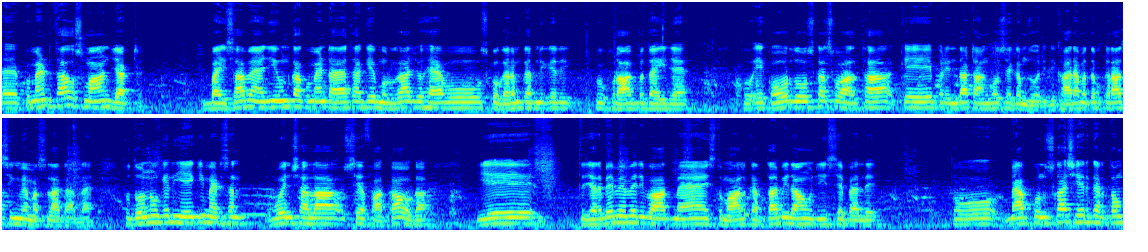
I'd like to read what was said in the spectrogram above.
कमेंट था उस्मान जट। भाई साहब हैं जी, उनका कमेंट आया था कि मुर्गा जो है वो उसको गर्म करने के लिए कोई खुराक बताई जाए। तो एक और दोस्त का सवाल था कि परिंदा टांगों से कमज़ोरी दिखा रहा है मतलब क्रॉसिंग में मसला कर रहा है। तो दोनों के लिए एक ही मेडिसन वो इन उससे फाका होगा। ये तजर्बे में मेरी बात मैं इस्तेमाल करता भी रहा हूँ जी इससे पहले। तो मैं आपको नुस्खा शेयर करता हूँ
